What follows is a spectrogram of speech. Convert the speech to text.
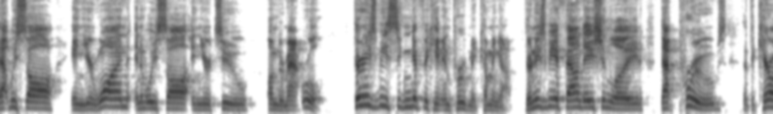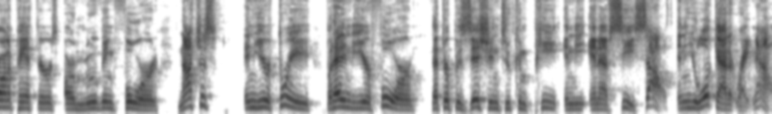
that we saw in year one and what we saw in year two under Matt Rhule. There needs to be significant improvement coming up. There needs to be a foundation laid that proves that the Carolina Panthers are moving forward, not just in year three, but heading to year four, that they're positioned to compete in the NFC South. And then you look at it right now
